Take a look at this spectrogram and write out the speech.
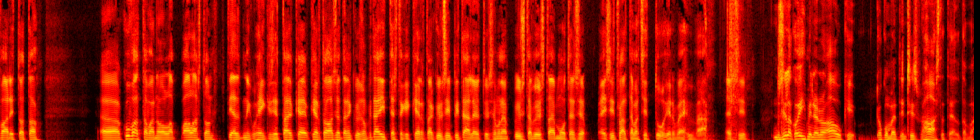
vaadit tota, ö, kuvattavan olla alaston tietyt niin kuin henkisesti tai ke- kertoo asioita, niin kyllä sun pitää itsestäkin kertoa. Kyllä siinä pitää löytyä semmoinen ystävyys tai muuten se ei siitä välttämättä sit tuu hirveän hyvää. Et siinä, No silloin kun ihminen on auki dokumentin siis haastateltava,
